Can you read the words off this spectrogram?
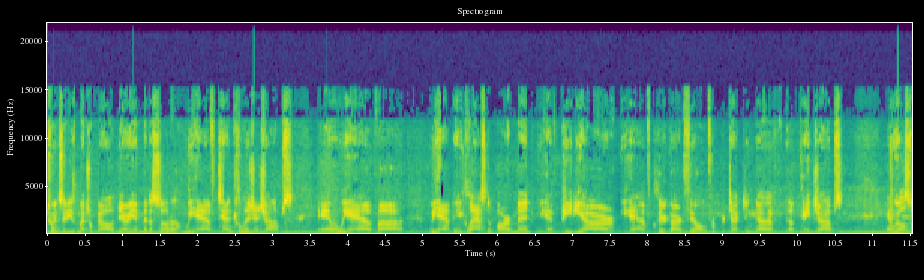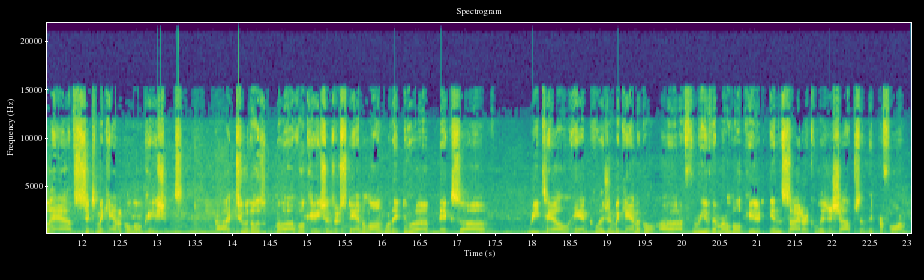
Twin Cities metropolitan area in Minnesota. We have ten collision shops, and we have. Uh, we have a glass department, we have PDR, we have ClearGuard film for protecting uh, paint jobs, and we also have six mechanical locations. Uh, two of those uh, locations are standalone, where they do a mix of retail and collision mechanical. Uh, three of them are located inside our collision shops, and they perform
